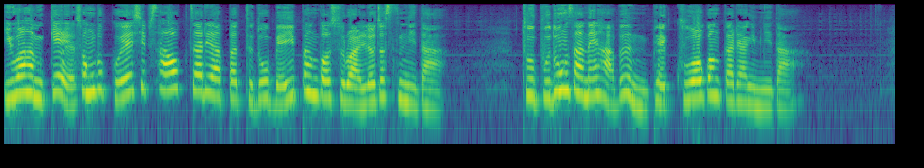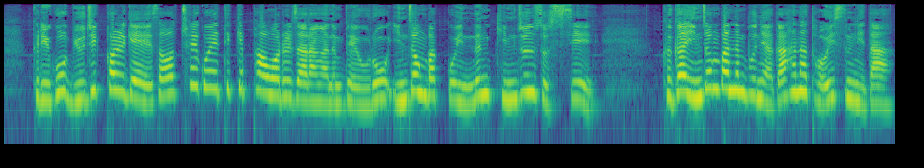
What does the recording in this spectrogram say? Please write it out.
이와 함께 성북구에 14억짜리 아파트도 매입한 것으로 알려졌습니다. 두 부동산의 합은 109억 원가량입니다. 그리고 뮤지컬계에서 최고의 티켓 파워를 자랑하는 배우로 인정받고 있는 김준수 씨. 그가 인정받는 분야가 하나 더 있습니다.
